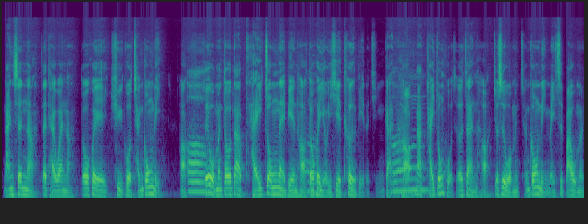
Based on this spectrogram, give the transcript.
男生呐、啊，在台湾呐、啊，都会去过成功岭。哦，所以我们都到台中那边哈，都会有一些特别的情感哈。那台中火车站哈，就是我们成功岭每次把我们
